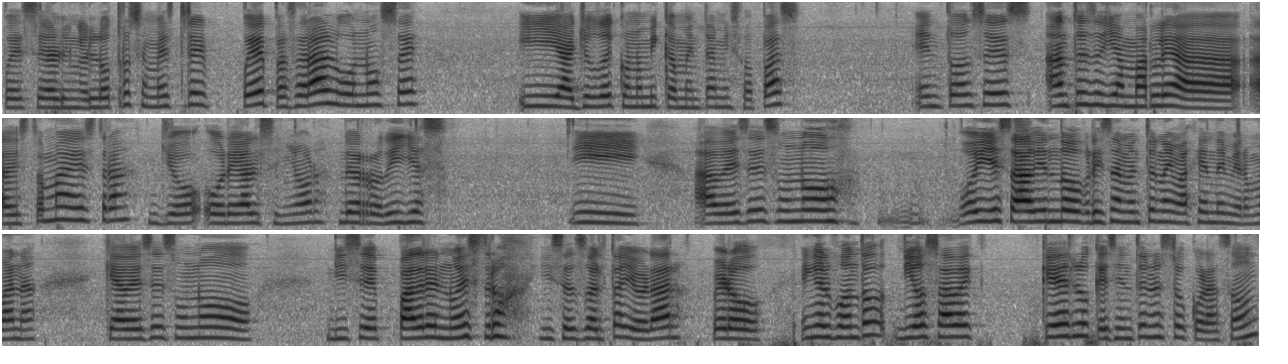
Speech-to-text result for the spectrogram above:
pues en el otro semestre puede pasar algo, no sé y ayudo económicamente a mis papás. Entonces, antes de llamarle a, esta maestra, yo oré al Señor de rodillas. Y a veces uno, hoy estaba viendo precisamente una imagen de mi hermana, que a veces uno dice Padre nuestro y se suelta a llorar, pero en el fondo Dios sabe qué es lo que siente nuestro corazón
